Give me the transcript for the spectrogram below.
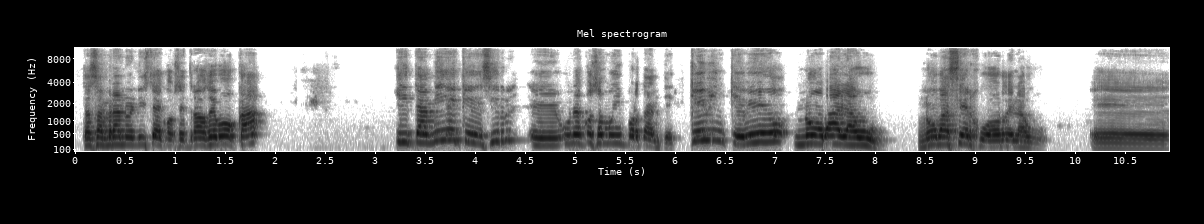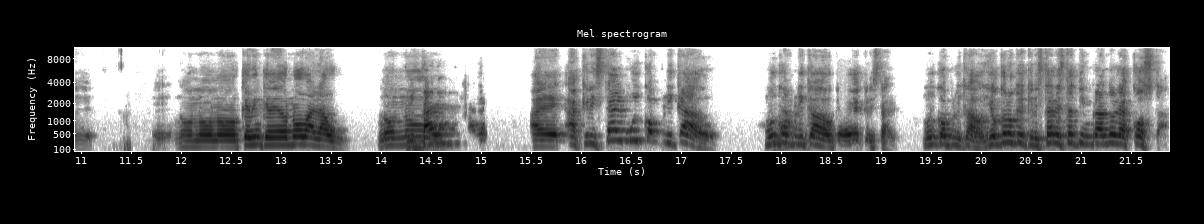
Está Zambrano en lista de concentrados de Boca. Y también hay que decir eh, una cosa muy importante. Kevin Quevedo no va a la U, no va a ser jugador de la U. No, no, no, Kevin Quevedo no va a la U. No, no, ¿Cristal? A, a Cristal muy complicado, muy complicado que vaya a Cristal, muy complicado. Yo creo que Cristal está timbrándole a Costa.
